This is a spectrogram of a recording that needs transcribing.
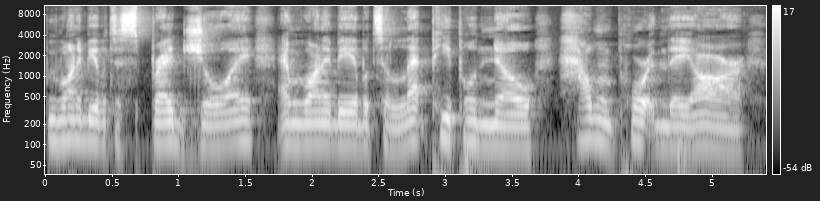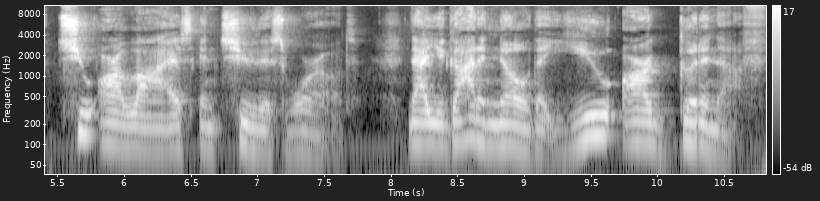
We want to be able to spread joy and we want to be able to let people know how important they are to our lives and to this world. Now you got to know that you are good enough.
